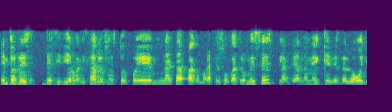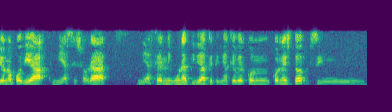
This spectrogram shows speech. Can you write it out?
Entonces decidí organizarlo. O sea, esto fue una etapa como de tres o cuatro meses, planteándome que desde luego yo no podía ni asesorar ni hacer ninguna actividad que tenía que ver con, con esto sin,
